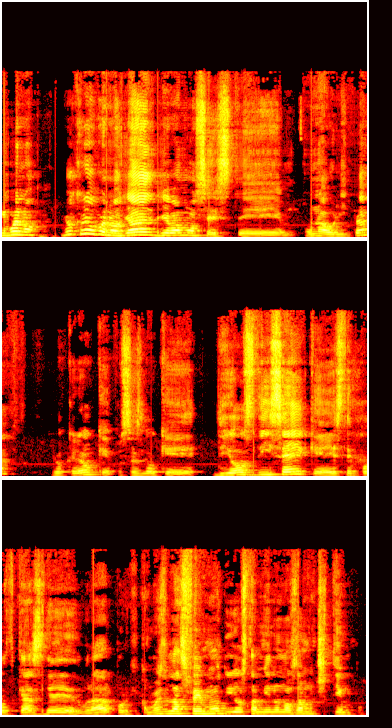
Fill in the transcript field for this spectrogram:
y bueno, yo creo, bueno, ya llevamos este una horita. Yo creo que pues es lo que Dios dice que este podcast debe de durar, porque como es blasfemo, Dios también no nos da mucho tiempo,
